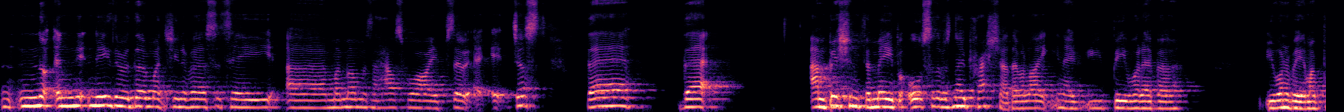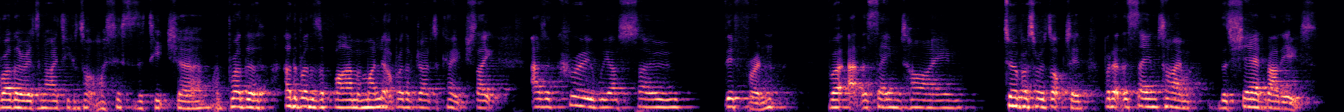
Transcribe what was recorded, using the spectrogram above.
not, and neither of them went to university. Uh, my mum was a housewife, so it, it just their their ambition for me, but also there was no pressure. They were like, you know, you be whatever you want to be. My brother is an IT consultant. My sister's a teacher. My brother, other brother's a fireman. My little brother drives a coach. Like as a crew, we are so different, but at the same time, two of us are adopted. But at the same time, the shared values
